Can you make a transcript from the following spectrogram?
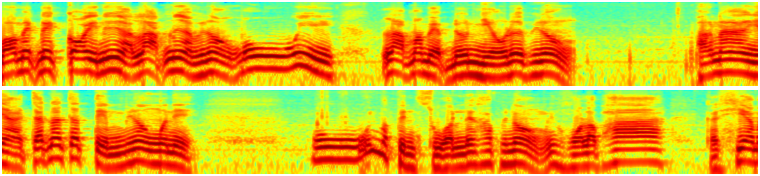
บอแม็กได้ก้อยเนื้อลาบเนื้อพี่น้องโอ้ยลาบมาแบบเหนียวๆเลยพี่น้องพักหน้าเนี่ยจัดหน้าจัดเต็มพี่น้องมื่อนี้โอ้ยมาเป็นสวนเลยครับพี่น้องมีโหระพากระเทียม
